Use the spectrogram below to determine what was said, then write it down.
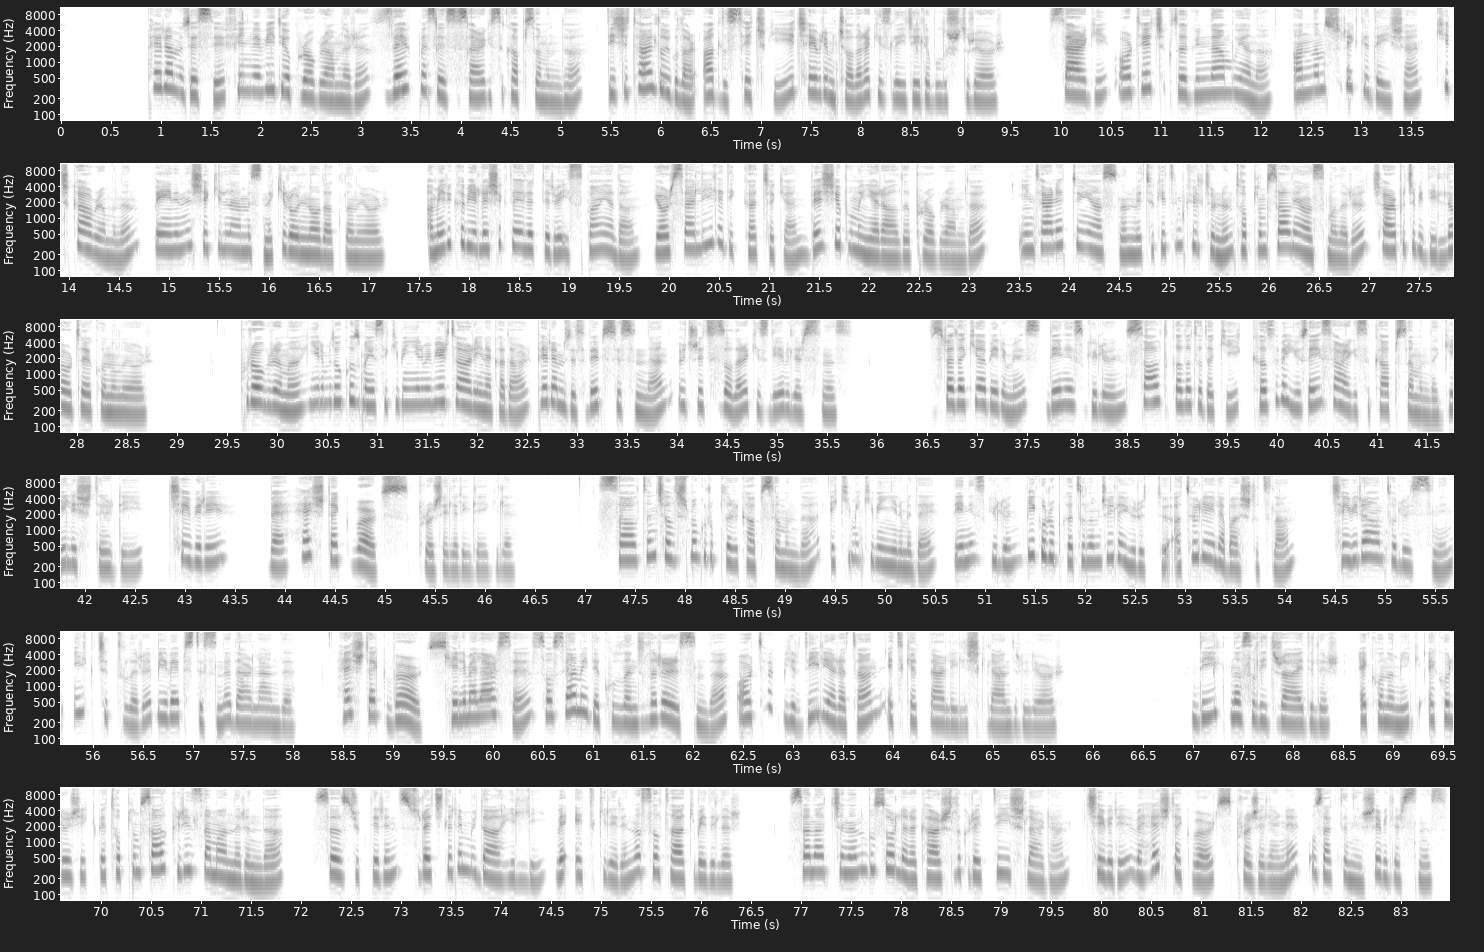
Pera Müzesi film ve video programları Zevk Meselesi sergisi kapsamında Dijital Duygular adlı seçkiyi çevrim içi olarak izleyiciyle buluşturuyor. Sergi, ortaya çıktığı günden bu yana anlamı sürekli değişen kiç kavramının beyninin şekillenmesindeki rolüne odaklanıyor. Amerika Birleşik Devletleri ve İspanya'dan görselliğiyle dikkat çeken 5 yapımın yer aldığı programda, internet dünyasının ve tüketim kültürünün toplumsal yansımaları çarpıcı bir dille ortaya konuluyor. Programı 29 Mayıs 2021 tarihine kadar Pera Müzesi web sitesinden ücretsiz olarak izleyebilirsiniz. Sıradaki haberimiz Deniz Gül'ün Salt Galata'daki kazı ve yüzey sergisi kapsamında geliştirdiği çeviri ve hashtag words projeleriyle ilgili. Salt'ın çalışma grupları kapsamında Ekim 2020'de Deniz Gül'ün bir grup katılımcıyla yürüttüğü atölyeyle başlatılan çeviri antolojisinin ilk çıktıları bir web sitesinde derlendi. Hashtag Words kelimelerse sosyal medya kullanıcıları arasında ortak bir dil yaratan etiketlerle ilişkilendiriliyor. Dil nasıl icra edilir? Ekonomik, ekolojik ve toplumsal kriz zamanlarında sözcüklerin süreçlere müdahilliği ve etkileri nasıl takip edilir? Sanatçının bu sorulara karşılık ürettiği işlerden çeviri ve hashtag words projelerine uzaktan erişebilirsiniz.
